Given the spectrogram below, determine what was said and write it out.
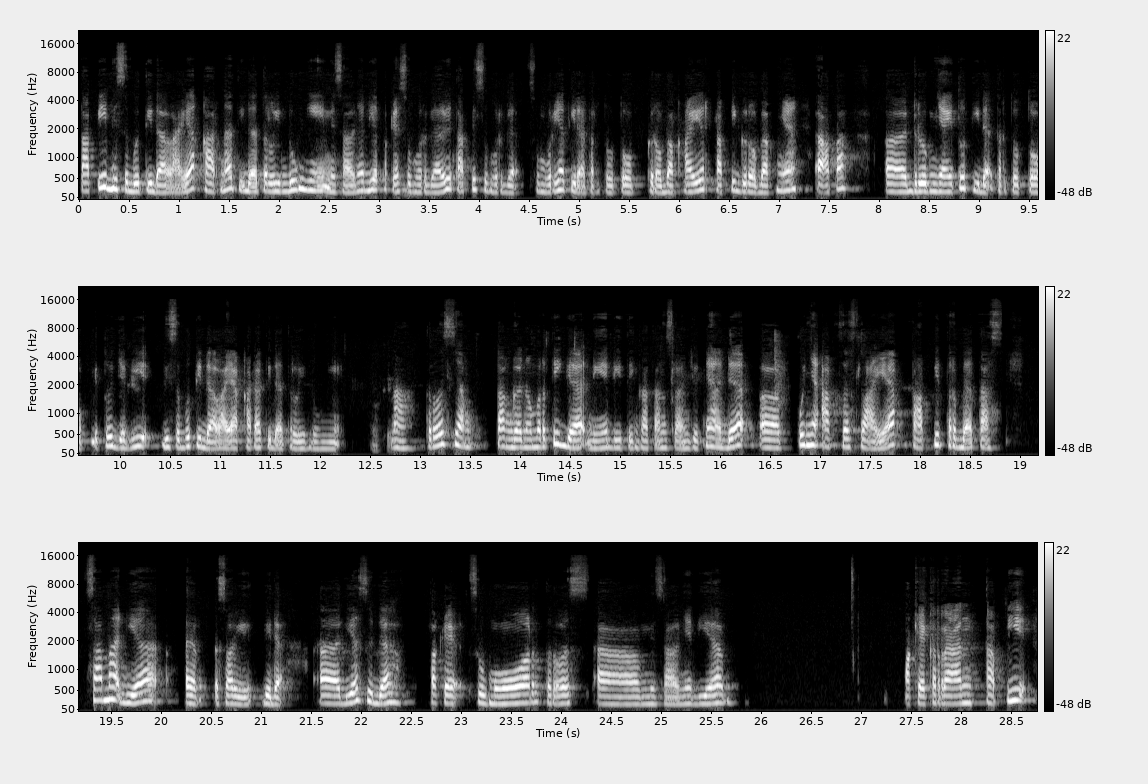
Tapi disebut tidak layak karena tidak terlindungi. Misalnya dia pakai sumur gali tapi sumur sumurnya tidak tertutup, gerobak air tapi gerobaknya uh, apa uh, drumnya itu tidak tertutup. Itu jadi disebut tidak layak karena tidak terlindungi. Okay. Nah, terus yang tangga nomor tiga nih di tingkatan selanjutnya ada uh, punya akses layak tapi terbatas. Sama dia, eh, sorry, beda uh, dia sudah pakai sumur, terus uh, misalnya dia pakai keran, tapi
